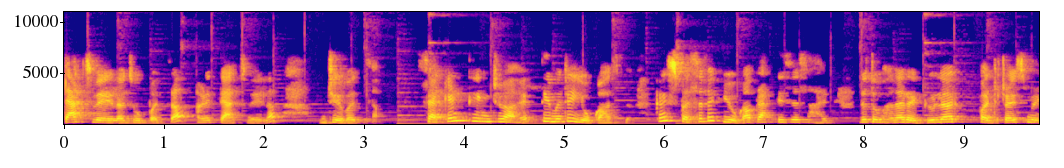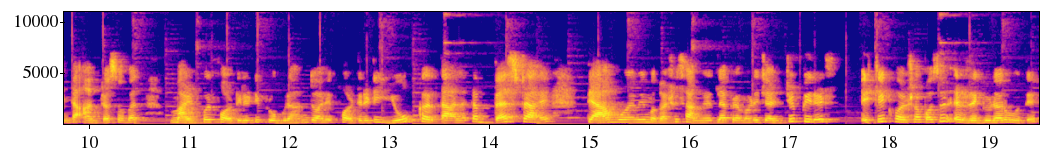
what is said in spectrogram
त्याच वेळेला झोपत जा आणि त्याच वेळेला जेवत जा. सेकंड थिंग जी आहे ती म्हणजे योगासनं. काही स्पेसिफिक योगा प्रॅक्टिसेस आहेत जे तुम्हाला रेग्युलर पंचेचाळीस मिनटं आमच्यासोबत माइंडफुल फर्टिलिटी प्रोग्रामद्वारे फर्टिलिटी योग करता आला तर बेस्ट आहे. त्यामुळे मी मगाशी सांगितल्याप्रमाणे ज्यांचे पिरियड्स एक एक वर्षापासून इरेग्युलर होते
